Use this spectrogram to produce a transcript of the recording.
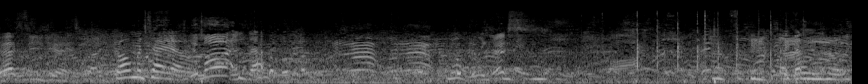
Yes, Go, Mateo. Come on! Is that? No, like, Yes. like, I don't know.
